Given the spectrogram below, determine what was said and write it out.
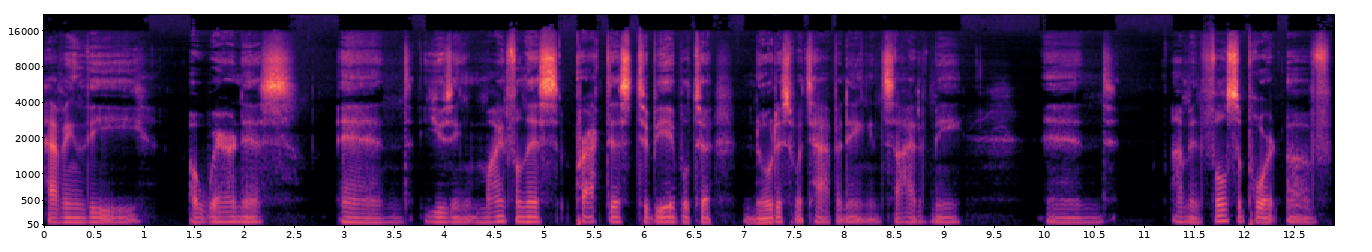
having the awareness and using mindfulness practice to be able to notice what's happening inside of me. And I'm in full support of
